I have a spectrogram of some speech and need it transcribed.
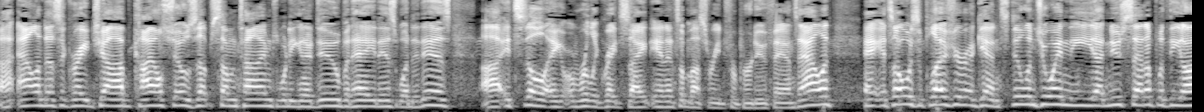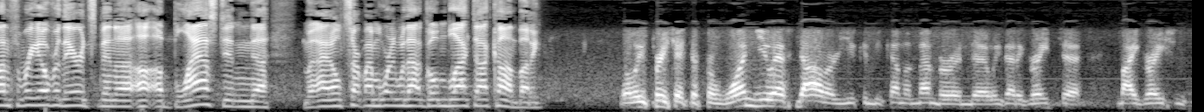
Uh, Alan does a great job. Kyle shows up sometimes. What are you going to do? But hey, it is what it is. Uh, it's still a, a, really great site, and it's a must read for Purdue fans. Alan, hey, it's always a pleasure. Again, still enjoying the uh, new setup with the On 3 over there. It's been a, a, a blast, and uh, I don't start my morning without goldenblack.com, buddy. Well, we appreciate that. For one U.S. dollar, you can become a member, and uh, we've had a great uh, migrations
